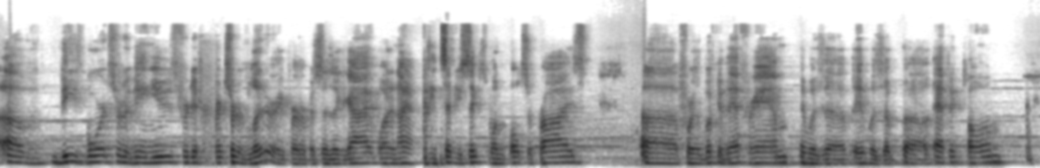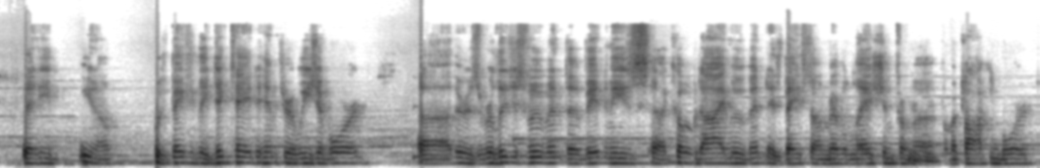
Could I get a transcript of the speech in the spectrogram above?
of these boards sort of being used for different sort of literary purposes. A guy won in 1976 won the Pulitzer Prize uh, for the Book of Ephraim. It was a it was a uh, epic poem that he you know was basically dictated to him through a Ouija board. Uh, there's a religious movement. The Vietnamese uh, Cao Dai movement is based on revelation from a from a talking board.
